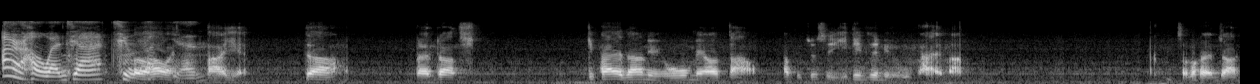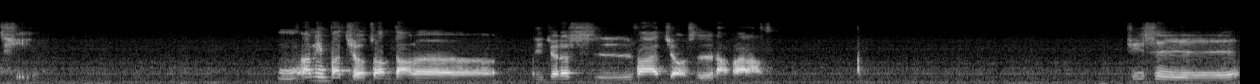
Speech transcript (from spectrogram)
二号玩家请发言。发言。对啊，本让起，一拍的张女巫没有倒，他不就是一定是女巫牌吗？怎么可能撞七？嗯，阿宁把九撞倒了，你觉得十发九是狼发狼？其实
